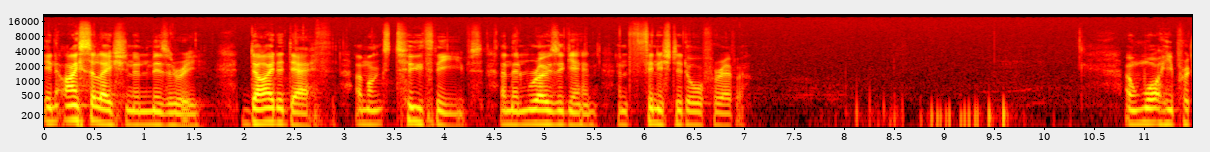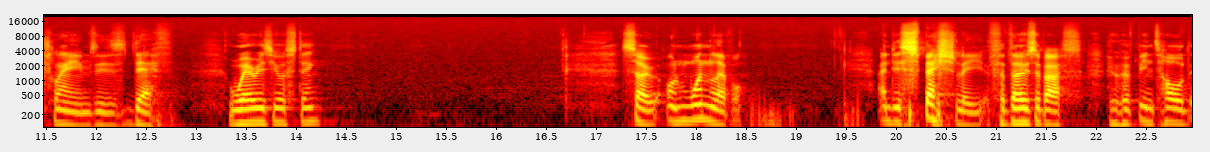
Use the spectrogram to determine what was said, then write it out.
in isolation and misery, died a death amongst two thieves and then rose again and finished it all forever. And what he proclaims is death. Where is your sting? So, on one level, and especially for those of us who have been told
